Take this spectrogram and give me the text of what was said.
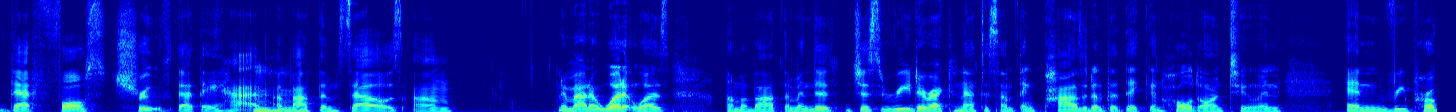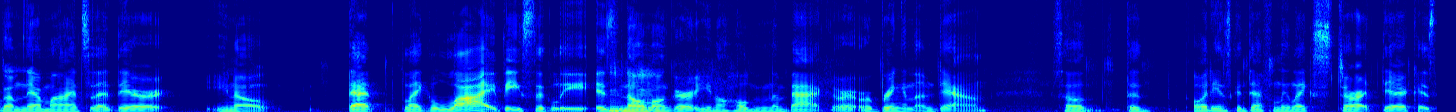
that false truth that they had about themselves. Um, no matter what it was um, about them. And they're just redirecting that to something positive that they can hold on to and and reprogram their mind so that they're you know that like lie basically is no longer you know holding them back or, or bringing them down. So the audience can definitely like start there because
